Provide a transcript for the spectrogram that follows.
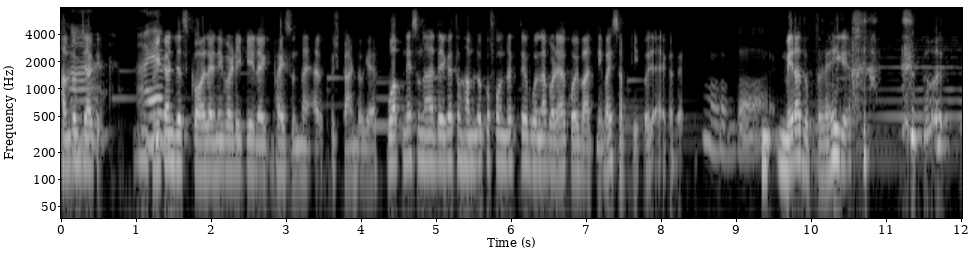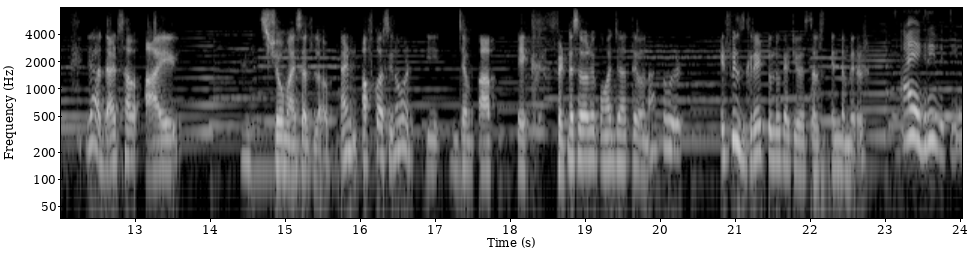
हम लोग जाके we can just call anybody की लाइक भाई सुनना यार कुछ कांड हो गया वो अपने सुना देगा तो हम लोग को फ़ोन रखते हुए बोलना पड़ेगा कोई बात नहीं भाई सब ठीक हो जाएगा फिर। Oh god. मेरा दुख तो रह ही गया। तो या that's how I show my self love and of course you know कि जब आप एक फिटनेस लेवल पे पहुंच जाते हो ना तो it feels great to look at yourself in the mirror I agree with you.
